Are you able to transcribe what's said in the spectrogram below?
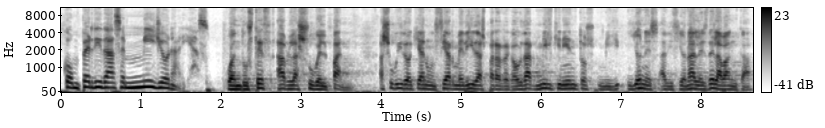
con pérdidas millonarias. Cuando usted habla sube el pan, ha subido aquí a anunciar medidas para recaudar 1.500 millones adicionales de la banca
